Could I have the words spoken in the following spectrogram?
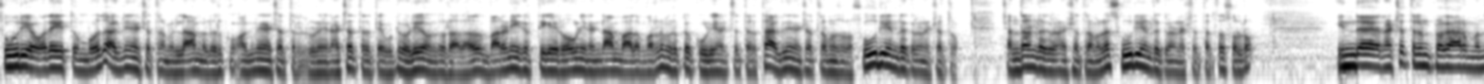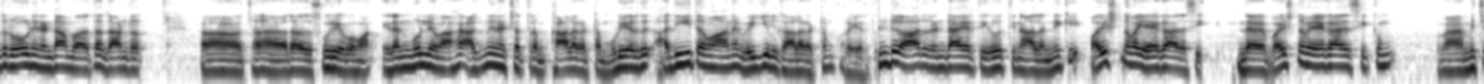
சூரிய உதயத்தும் போது அக்னி நட்சத்திரம் இல்லாமல் இருக்கும். அக்னி நட்சத்திரத்துடைய நட்சத்திரத்தை விட்டு வெளியே வந்துடும் அதாவது பரணி கிருத்திகை ரோகிணி ரெண்டாம் பாதம் வரலும் இருக்கக்கூடிய நட்சத்திரத்தை அக்னி நட்சத்திரம்னு சொல்கிறோம் சூரியன் இருக்கிற நட்சத்திரம் சந்திரன் இருக்கிற நட்சத்திரம் இல்லை சூரியன் இருக்கிற நட்சத்திரத்தை சொல்கிறோம் இந்த நட்சத்திரம் பிரகாரம் வந்து ரோகிணி ரெண்டாம் பாதத்தை தாண்டர் அதாவது சூரிய பகவான். இதன் மூலியமாக அக்னி நட்சத்திரம் காலகட்டம் முடியறது. அதீதமான வெயில் காலகட்டம் குறையிறது. ரெண்டு ஆறு ரெண்டாயிரத்தி இருபத்தி நாலு அன்னைக்கு வைஷ்ணவ ஏகாதசி. இந்த வைஷ்ணவ ஏகாதசிக்கும் மிச்ச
